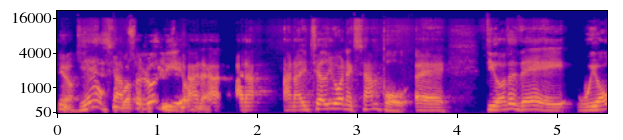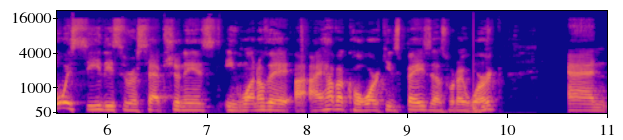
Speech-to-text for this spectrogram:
you know. Yes, absolutely. And, and, I, and I tell you an example. Uh, the other day, we always see this receptionist in one of the, I have a co-working space. That's where I work. And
